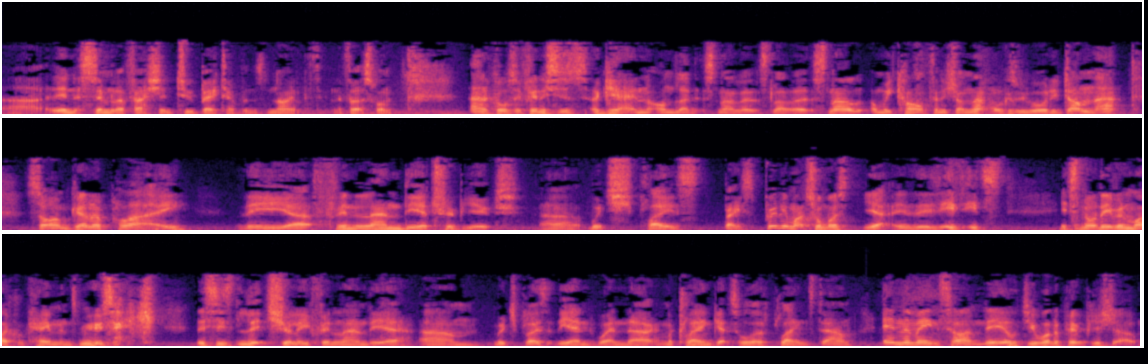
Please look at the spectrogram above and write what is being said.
uh, in a similar fashion to Beethoven's Ninth in the first one. And of course, it finishes again on Let It Snow, Let It Snow, Let It Snow, and we can't finish on that one because we've already done that. So I'm going to play the uh, Finlandia tribute, uh, which plays based pretty much almost yeah. It, it, it's it's not even Michael Kamen's music. This is literally Finlandia, um, which plays at the end when uh, McClane gets all those planes down. In the meantime, Neil, do you want to pimp your show?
